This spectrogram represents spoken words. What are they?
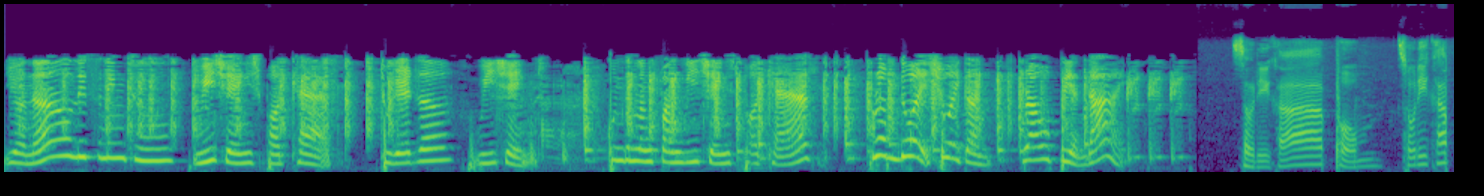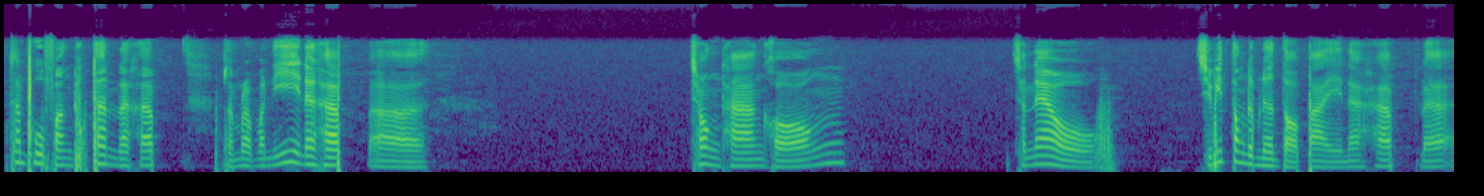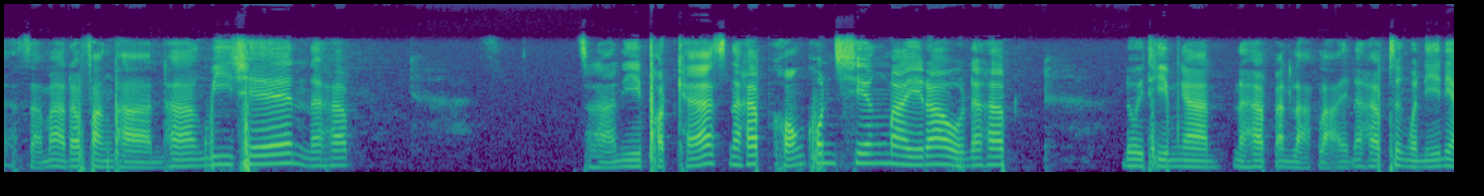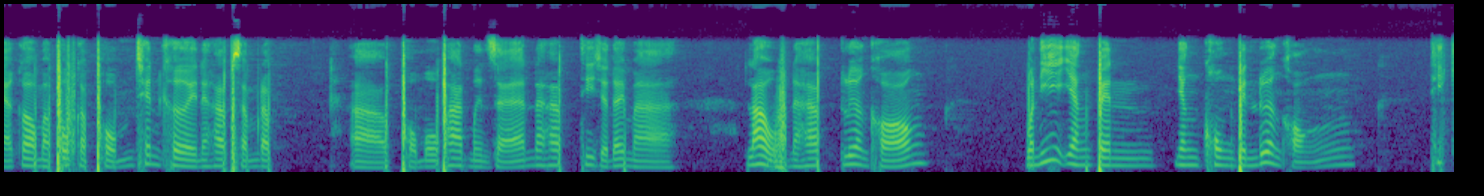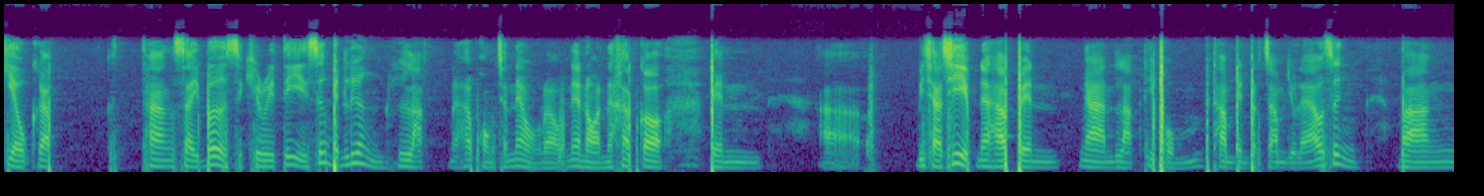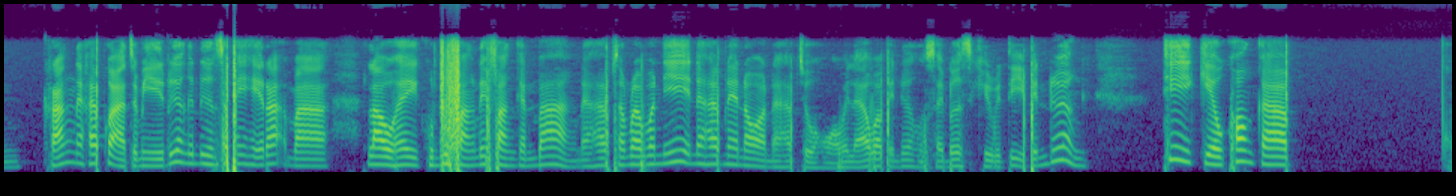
You're now listening to We Change Podcast. Together We Change. คุณกำลังฟัง We Change Podcast ร่วมด้วยช่วยกัน เราเปลี่ยนได้ สวัสดีครับ ผม สวัสดีครับท่านผู้ฟังทุกท่านนะครับสำหรับวันนี้นะครับ ช่องทางของช anel ชีวิตต้องดำเนินต่อไปนะครับ และสามารถรับฟังผ่านทาง WeChain นะครับ สถานีพอดแคสต์นะครับ ของคนเชียงใหม่เรานะครับ โดยทีมงานนะครับ อันหลากหลายนะครับ ซึ่งวันนี้เนี่ยก็มาพบกับผมเช่นเคยนะครับสำหรับผมโอภาสหมื่นแสนนะครับ ที่จะได้มาเล่านะครับ เรื่องของวันนี้ยังเป็นยังคงเป็นเรื่องของที่เกี่ยวกับ ทาง Cyber Security ซึ่งเป็นเรื่องหลักนะครับของช anel ของเราแน่นอนนะครับก็เป็นวิชาชีพนะครับเป็นงานหลักที่ผมทำเป็นประจำอยู่แล้ว ซึ่งบางครั้งนะครับก็อาจจะมีเรื่องอื่นๆสเปเหระมาเล่าให้คุณผู้ฟังได้ฟังกันบ้างนะครับสำหรับวันนี้นะครับแน่นอนนะครับโจหัวไว้แล้วว่าเป็นเรื่องของ Cyber Security เป็นเรื่องที่เกี่ยวข้องกับ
